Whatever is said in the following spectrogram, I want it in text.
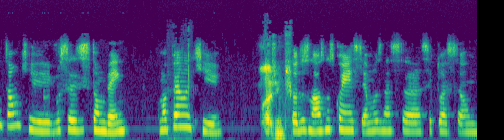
então que vocês estão bem. Uma pena que Vamos lá, gente. todos nós nos conhecemos nessa situação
